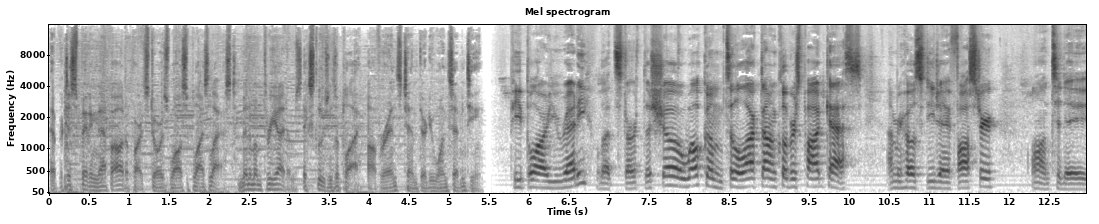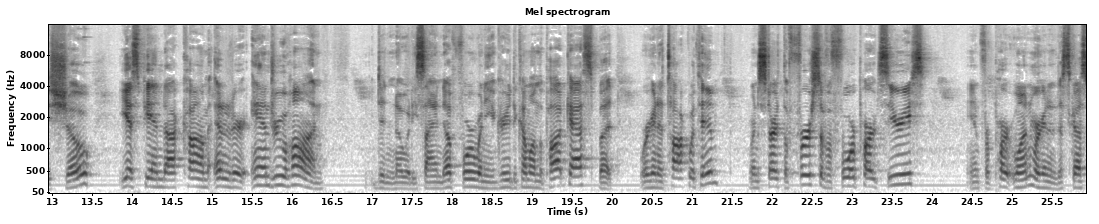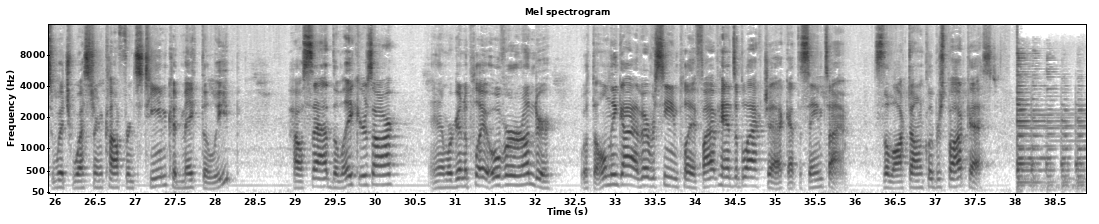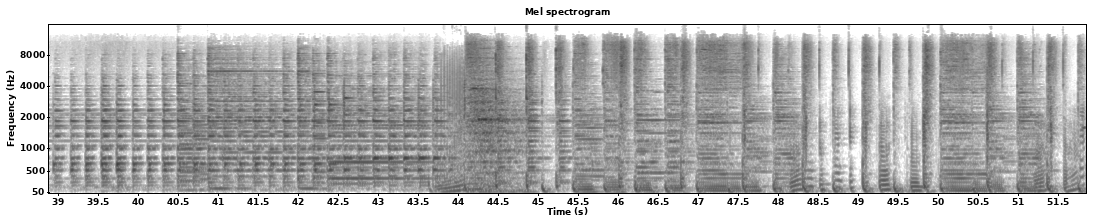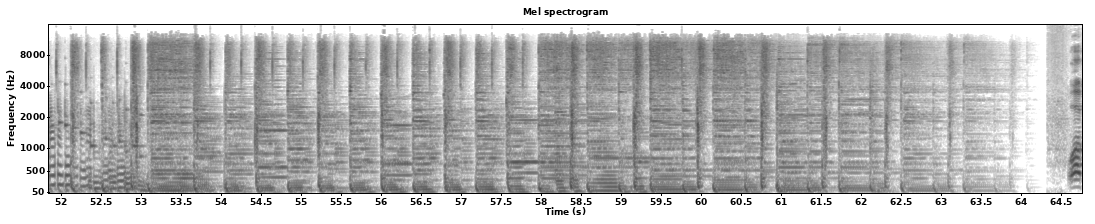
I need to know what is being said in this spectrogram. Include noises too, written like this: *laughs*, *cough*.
At participating Napa Auto Parts stores while supplies last. Minimum three items. Exclusions apply. Offer ends 10 17 People, are you ready? Let's start the show. Welcome to the Locked On Clippers podcast. I'm your host, DJ Foster. On today's show, ESPN.com editor Andrew Han. He didn't know what he signed up for when he agreed to come on the podcast, but we're going to talk with him. We're going to start the first of a four part series. And for part one, we're going to discuss which Western Conference team could make the leap, how sad the Lakers are, and we're going to play over or under with the only guy I've ever seen play five hands of blackjack at the same time. It's the Locked On Clippers podcast.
